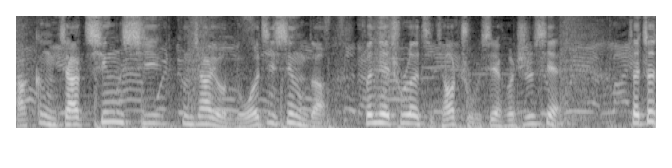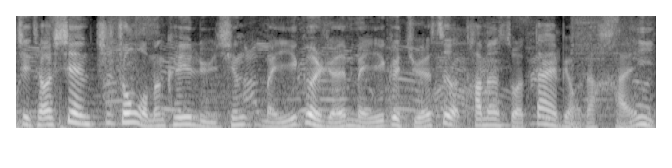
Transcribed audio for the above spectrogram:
它更加清晰，更加有逻辑性的分裂出了几条主线和支线。在这几条线之中，我们可以捋清每一个人、每一个角色他们所代表的含义，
